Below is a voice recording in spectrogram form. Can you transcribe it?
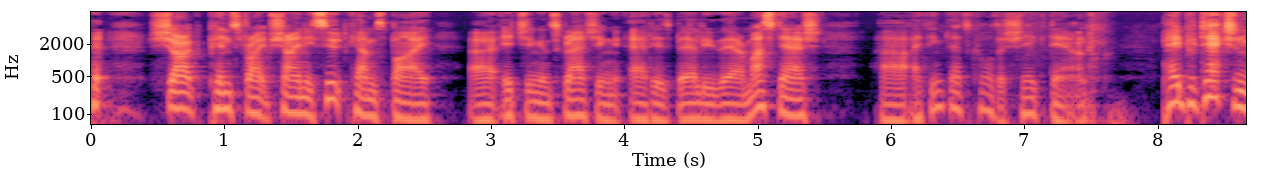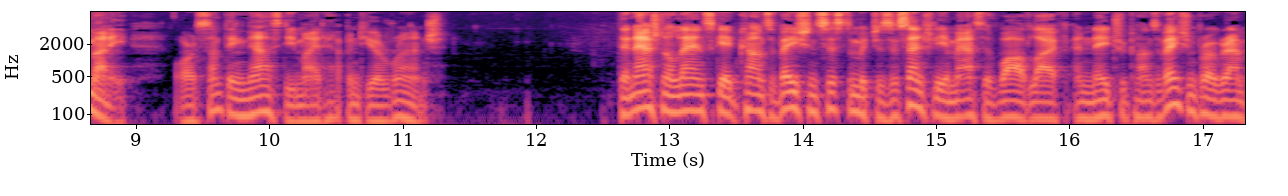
shark pinstripe shiny suit comes by, uh, itching and scratching at his barely there mustache, uh, I think that's called a shakedown. pay protection money, or something nasty might happen to your ranch. The National Landscape Conservation System, which is essentially a massive wildlife and nature conservation program,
